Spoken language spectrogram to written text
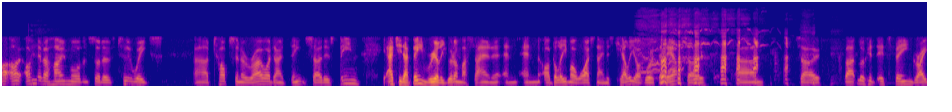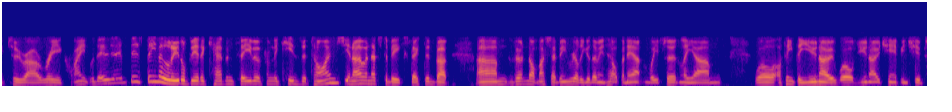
I, I'm never home more than sort of two weeks uh, tops in a row. I don't think so. There's been actually they've been really good, I must say, and and, and I believe my wife's name is Kelly. I've worked that out. So, um, so, but look, it, it's been great to uh, reacquaint. There, there's been a little bit of cabin fever from the kids at times, you know, and that's to be expected. But um, not much. They've been really good. They've been helping out, and we've certainly. Um, well, I think the UNO World UNO Championships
